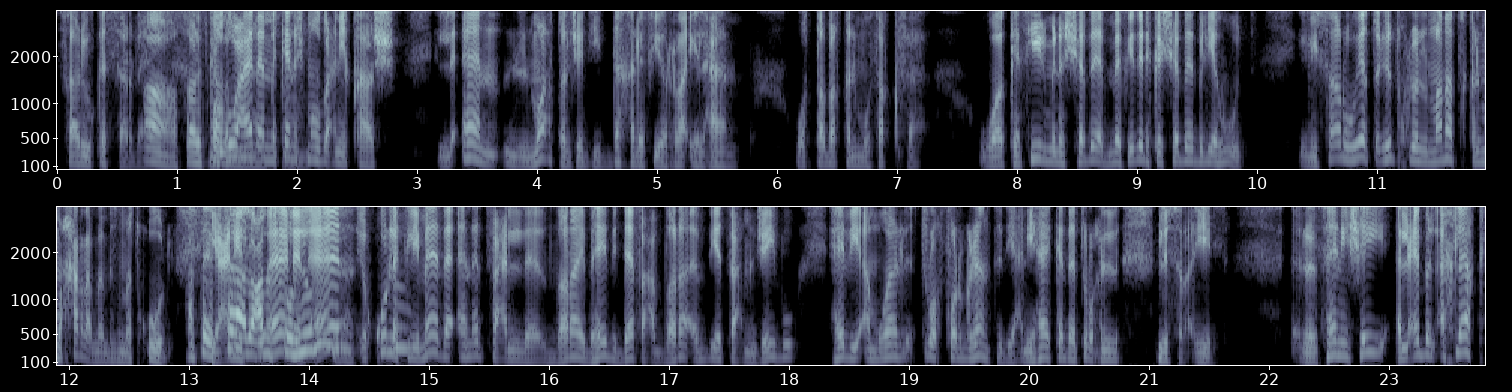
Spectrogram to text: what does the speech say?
صار يكسر الآن. آه صار يتكلم الموضوع هذا ما كانش موضوع نقاش. الآن المعطى الجديد دخل فيه الرأي العام والطبقة المثقفة وكثير من الشباب ما في ذلك الشباب اليهود. اللي صاروا يدخلوا المناطق المحرمة مثل ما تقول. حتى يعني السؤال عن الآن يقول لك لماذا أنا أدفع الضرائب هذه دافع الضرائب يدفع من جيبه هذه أموال تروح for granted يعني هكذا تروح لإسرائيل. ثاني شيء العبء الأخلاقي.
